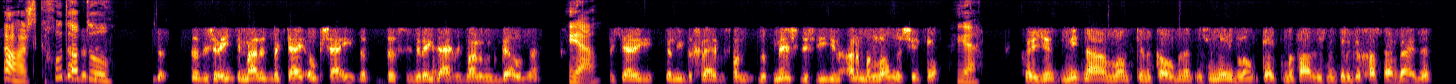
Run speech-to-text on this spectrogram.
Nou hartstikke goed, dat is- Abdul. Dat, dat is er eentje. Maar wat jij ook zei, dat, dat is de reden eigenlijk waarom ik belde. Ja, Dat jij kan niet begrijpen van dat mensen dus die in arme landen zitten, ja, weet je, niet naar een land kunnen komen, net als in Nederland. Kijk, mijn vader is natuurlijk een gastarbeider.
